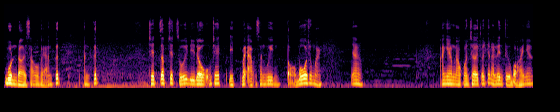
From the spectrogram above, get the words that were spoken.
Buôn đời sau phải ăn cứt ăn cứt. Chết dấp chết dối đi đâu cũng chết, địt mẹ bọn săn win. Tổ bố chúng mày nha anh em nào còn chơi tốt nhất là lên từ bỏ nhá.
